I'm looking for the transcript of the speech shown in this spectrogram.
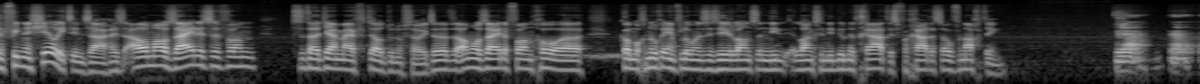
er financieel iets in zagen. Dus allemaal zeiden ze van, dat jij mij verteld toen of zoiets. Dat het allemaal zeiden van, goh, eh, er komen genoeg influencers hier langs en, die, langs en die doen het gratis, voor gratis overnachting. Ja, ja.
